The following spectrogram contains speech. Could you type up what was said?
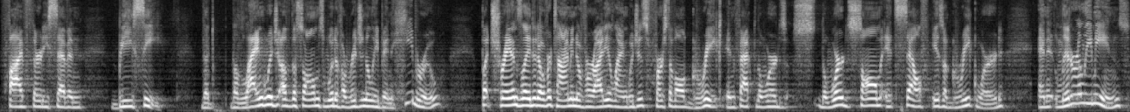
537 BC. The, the language of the Psalms would have originally been Hebrew, but translated over time into a variety of languages. First of all, Greek. In fact, the, words, the word psalm itself is a Greek word, and it literally means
